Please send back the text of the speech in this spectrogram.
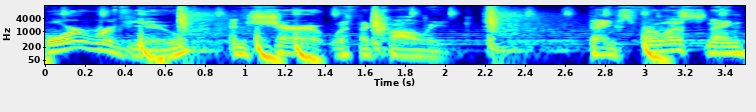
or review and share it with a colleague. Thanks for listening.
